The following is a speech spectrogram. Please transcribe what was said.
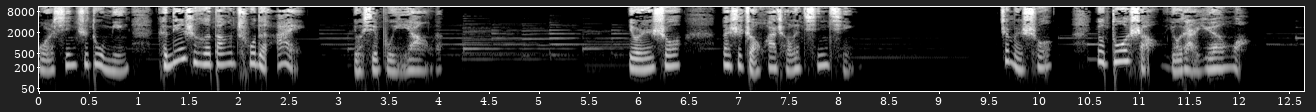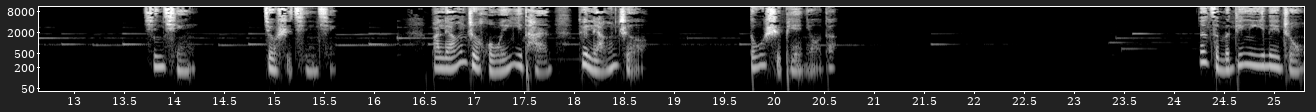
我心知肚明，肯定是和当初的爱有些不一样了。有人说，那是转化成了亲情。这么说，又多少有点冤枉。亲情，就是亲情，把两者混为一谈，对两者都是别扭的。那怎么定义那种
